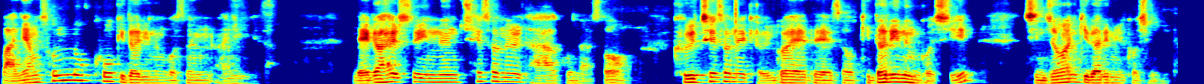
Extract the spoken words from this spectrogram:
마냥 손 놓고 기다리는 것은 아닙니다. 내가 할 수 있는 최선을 다하고 나서 그 최선의 결과에 대해서 기다리는 것이 진정한 기다림일 것입니다.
